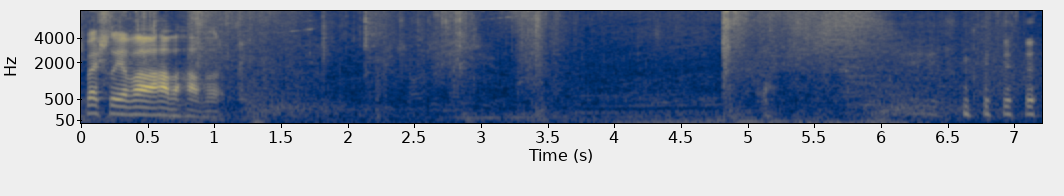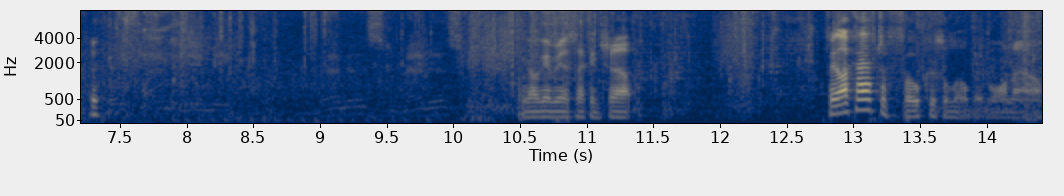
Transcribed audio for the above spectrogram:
Especially if I have a Havoc. Hang on, give me a second shot. I feel like I have to focus a little bit more now.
